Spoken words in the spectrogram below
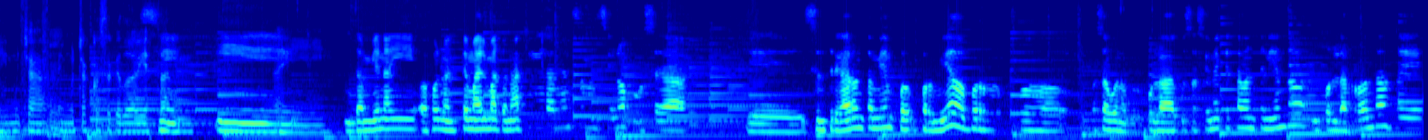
hay muchas, hay muchas cosas que todavía Sí, están y, ahí. Y también hay, o bueno, el tema del matonaje que también se mencionó, pues, o sea, eh, se entregaron también por, por miedo, por, por- o sea, bueno, por, por las acusaciones que estaban teniendo y por las rondas de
